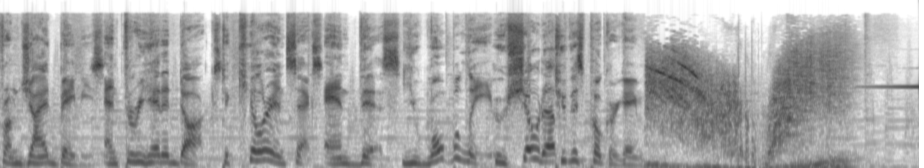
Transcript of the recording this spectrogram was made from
From giant babies and three-headed dogs to killer insects and this, you won't believe who showed up to this poker game.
